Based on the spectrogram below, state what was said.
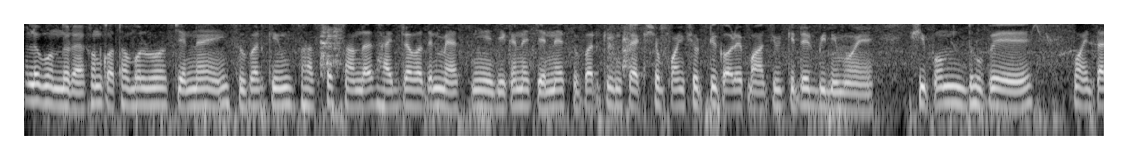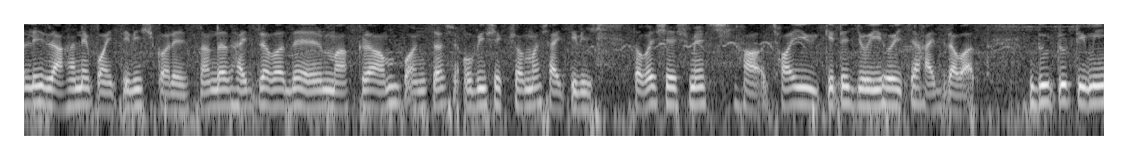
হ্যালো বন্ধুরা, এখন কথা বলব Chennai Super Kings versus Sunrise হায়দ্রাবাদের ম্যাচ নিয়ে, যেখানে চেন্নাই সুপার কিংস একশো পঁয়ষট্টি করে পাঁচ উইকেটের বিনিময়ে শিপম ধুপে পঁয়তাল্লিশ, রাহানে পঁয়ত্রিশ করে। সানরাইজ হায়দ্রাবাদের মাকরাম পঞ্চাশ, অভিষেক শর্মা সাঁইত্রিশ। তবে শেষমেশ ছা- ছয় উইকেটে জয়ী হয়েছে হায়দ্রাবাদ। দুটো টিমই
